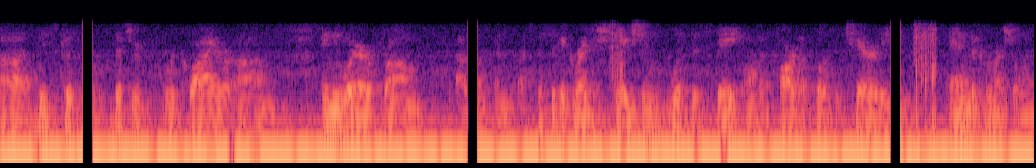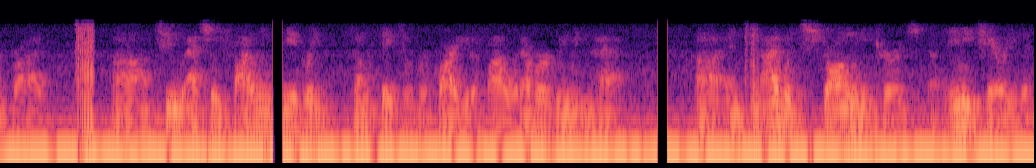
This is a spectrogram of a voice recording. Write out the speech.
Uh, This could, this would require um, anywhere from uh, a specific registration with the state on the part of both the charity and the commercial enterprise uh, to actually filing the agreement. Some states require you to file whatever agreement you have. Uh, And and I would strongly encourage uh, any charity that's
